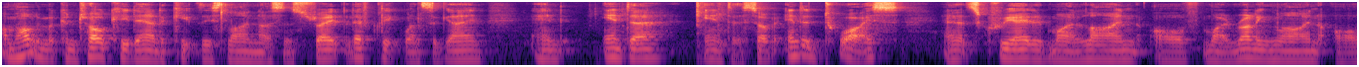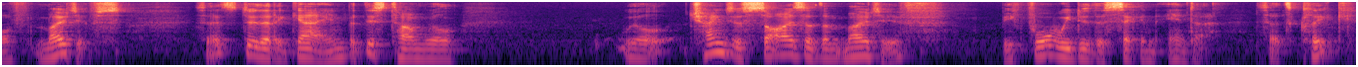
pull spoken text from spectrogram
I'm holding my control key down to keep this line nice and straight. Left click once again and enter, enter. So I've entered twice and it's created my line of my running line of motifs. So let's do that again, but this time we'll we'll change the size of the motif before we do the second enter. So it's click,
